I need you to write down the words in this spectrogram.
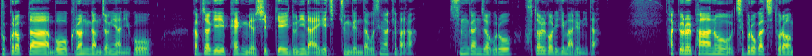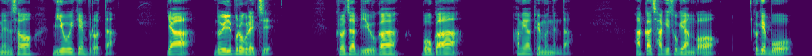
부끄럽다 뭐 그런 감정이 아니고 갑자기 백 몇십 개의 눈이 나에게 집중된다고 생각해봐라. 순간적으로 후덜거리기 마련이다. 학교를 파한 후 집으로 같이 돌아오면서 미우에게 물었다. 야, 너 일부러 그랬지? 그러자 미우가 뭐가? 하며 되묻는다. 아까 자기소개한 거, 그게 뭐?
